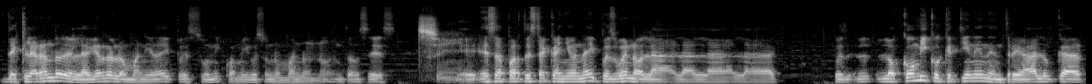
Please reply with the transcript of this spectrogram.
declarándole la guerra a la humanidad y pues su único amigo es un humano, ¿no? Entonces, Sí. eh, esa parte está cañona y pues bueno, la, la, la, la- pues lo cómico que tienen entre Alucard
